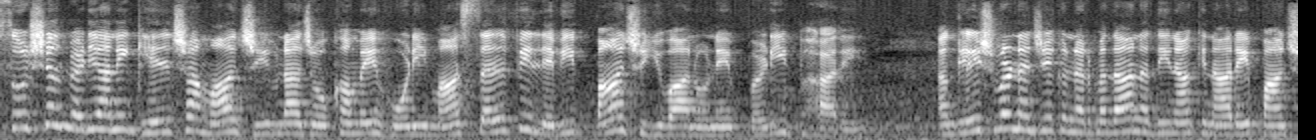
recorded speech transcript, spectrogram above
સોશિયલ મીડિયાની ઘેલછામાં જીવના જોખમે હોડીમાં સેલ્ફી લેવી પાંચ યુવાનોને પડી ભારે. અંકલેશ્વર નજીક નર્મદા નદીના કિનારે પાંચ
